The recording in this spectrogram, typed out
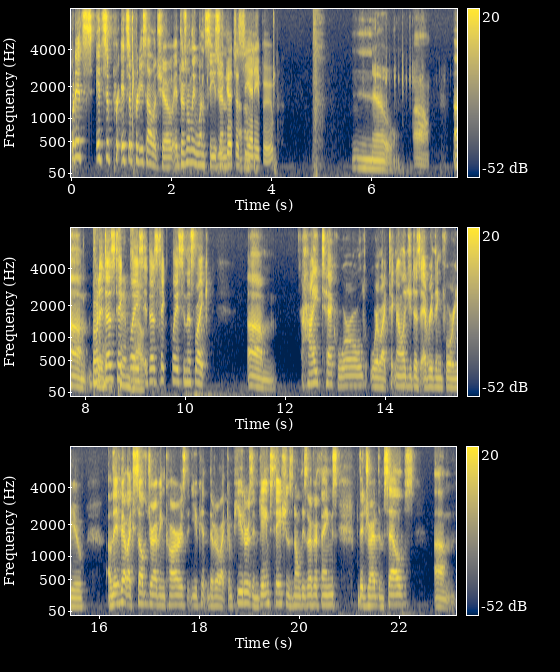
but it's it's a pr- it's a pretty solid show. It, there's only one season. Did season. you get to see Um, any boob? No. Oh, Um, but it does take Tim's place. out. It does take place in this like um, high tech world where like technology does everything for you. Um, they've got like self driving cars that you can that are like computers and game stations and all these other things that drive themselves. Um,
